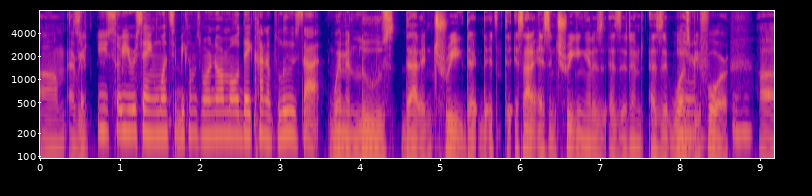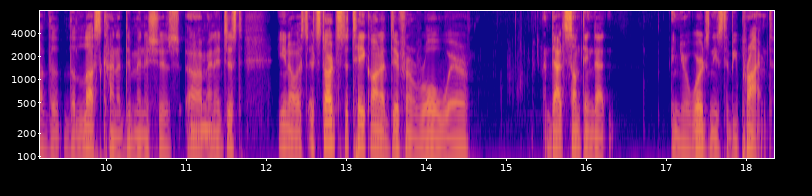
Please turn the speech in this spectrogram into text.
um every so, you, so you were saying once it becomes more normal, they kind of lose that. women lose that intrigue that it's, it's not as intriguing as as it as it was Yeah. before Mhm. uh the the lust kind of diminishes um Mhm. and it just you know it's, it starts to take on a different role where that's something that in your words needs to be primed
